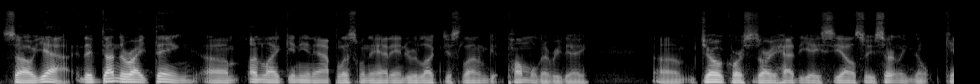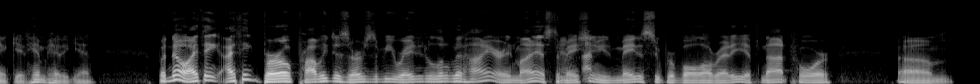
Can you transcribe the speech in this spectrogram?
So yeah, they've done the right thing. Um, unlike Indianapolis when they had Andrew Luck, just let him get pummeled every day. Um, Joe, of course, has already had the ACL, so you certainly don't can't get him hit again. But no, I think I think Burrow probably deserves to be rated a little bit higher in my estimation. He's made a Super Bowl already, if not for, um,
